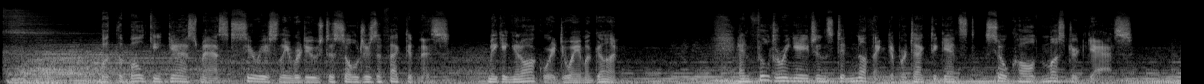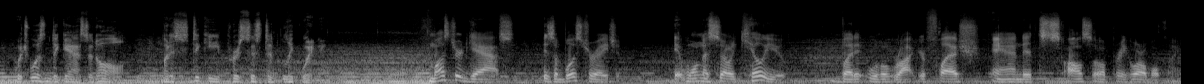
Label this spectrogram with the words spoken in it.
But the bulky gas mask seriously reduced a soldier's effectiveness, making it awkward to aim a gun. And filtering agents did nothing to protect against so-called mustard gas, which wasn't a gas at all, but a sticky, persistent liquid. Mustard gas is a blister agent. It won't necessarily kill you, but it will rot your flesh, and it's also a pretty horrible thing.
